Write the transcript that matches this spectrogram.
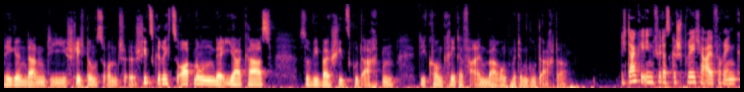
regeln dann die Schlichtungs- und äh, Schiedsgerichtsordnungen der IHKs sowie bei Schiedsgutachten die konkrete Vereinbarung mit dem Gutachter. Ich danke Ihnen für das Gespräch, Herr Alfering.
